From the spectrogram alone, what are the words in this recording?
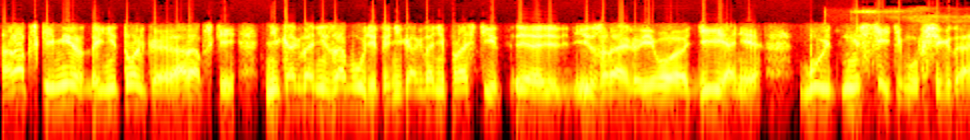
арабский мир, да и не только арабский, никогда не забудет и никогда не простит э, Израилю его деяния, будет мстить ему всегда?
